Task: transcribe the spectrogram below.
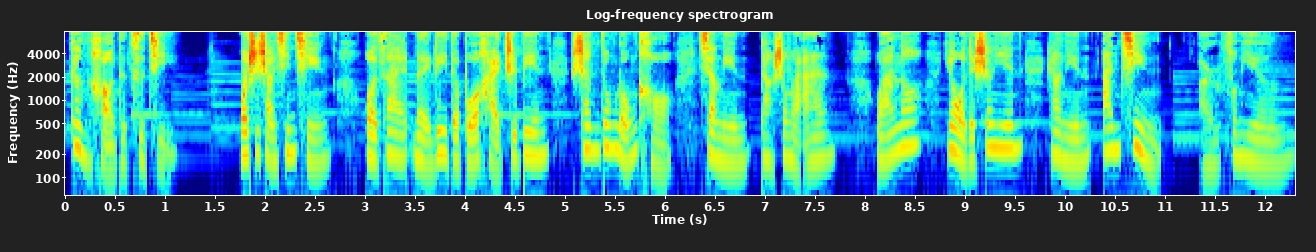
更好的自己。我是赏心情，我在美丽的渤海之滨山东龙口向您道声晚安，晚安喽！用我的声音让您安静而丰盈。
